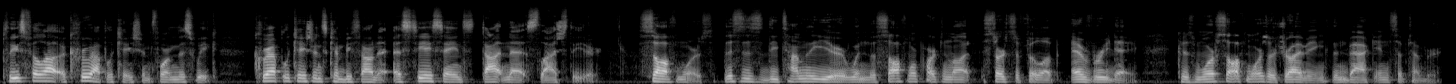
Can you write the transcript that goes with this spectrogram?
please fill out a crew application form this week. Crew applications can be found at stasaints.net slash theater. Sophomores. This is the time of the year when the sophomore parking lot starts to fill up every day because more sophomores are driving than back in September.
